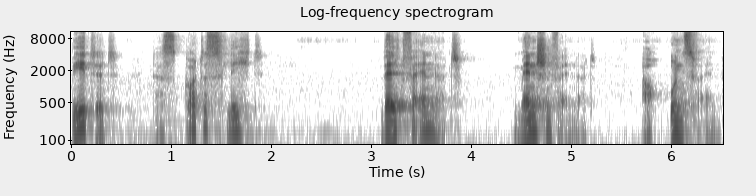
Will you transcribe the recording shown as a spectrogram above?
betet, dass Gottes Licht Welt verändert, Menschen verändert, auch uns verändert.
